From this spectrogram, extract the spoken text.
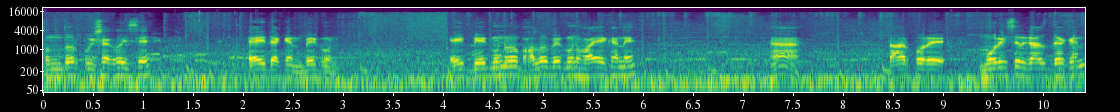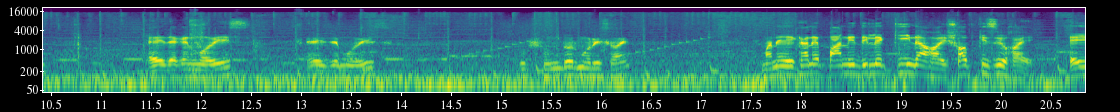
সুন্দর পুঁই শাক হয়েছে এই দেখেন বেগুন। এই বেগুনও ভালো বেগুন হয় এখানে। হ্যাঁ। তারপরে মরিচের গাছ দেখেন। এই দেখেন মরিচ। এই যে মরিচ। খুব সুন্দর মরিচ হয়। মানে এখানে পানি দিলে কি না হয়, সব কিছু হয় এই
